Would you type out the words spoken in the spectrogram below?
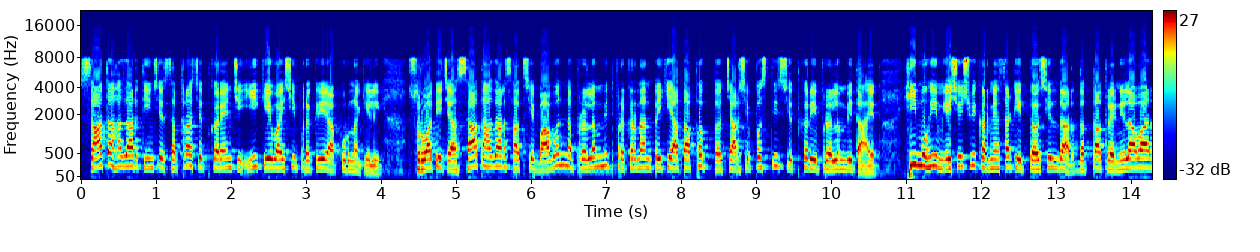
सात हजार तीनशे सतरा शेतकऱ्यांची ई के वाय सी प्रक्रिया पूर्ण केली. सुरुवातीच्या सात हजार सातशे बावन्न प्रलंबित प्रकरणांपैकी आता फक्त चारशे पस्तीस शेतकरी प्रलंबित आहेत. ही मोहीम यशस्वी करण्यासाठी तहसीलदार दत्तात्रय निलावार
